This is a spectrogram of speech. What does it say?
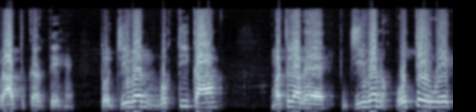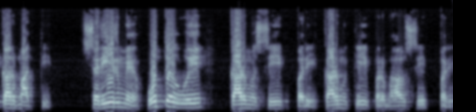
प्राप्त करते हैं। तो जीवन मुक्ति का मतलब है जीवन होते हुए कर्माती शरीर में होते हुए कर्म से परे, कर्म के प्रभाव से परे।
